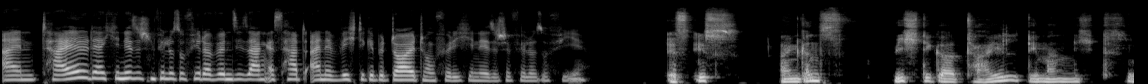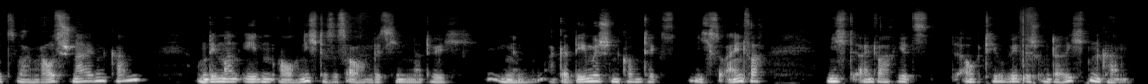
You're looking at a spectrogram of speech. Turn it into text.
ein Teil der chinesischen Philosophie oder würden Sie sagen, es hat eine wichtige Bedeutung für die chinesische Philosophie? Es ist ein ganz wichtiger Teil, den man nicht sozusagen rausschneiden kann und den man eben auch nicht, das ist auch ein bisschen natürlich in einem akademischen Kontext nicht so einfach, nicht einfach jetzt auch theoretisch unterrichten kann.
